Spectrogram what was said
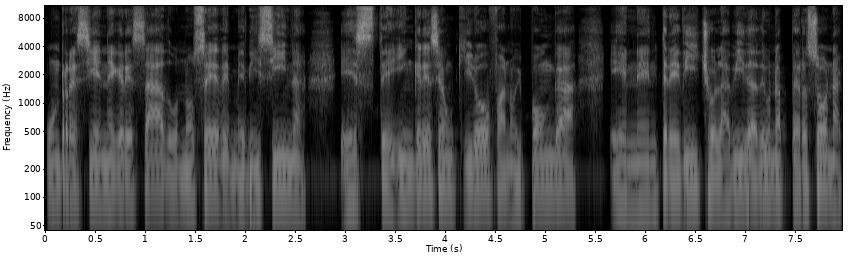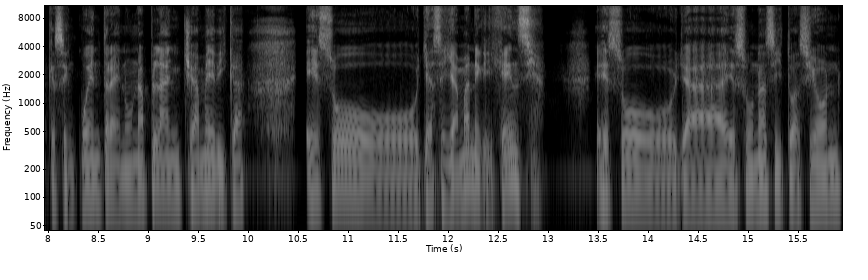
un, recién egresado, no sé, de medicina, este, ingrese a un quirófano y ponga en entredicho la vida de una persona que se encuentra en una plancha médica, eso ya se llama negligencia. Eso ya es una situación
